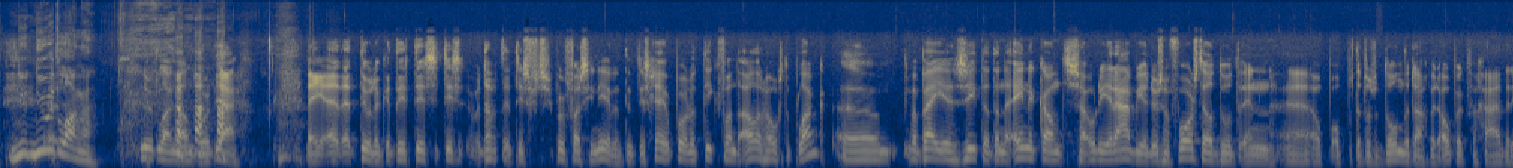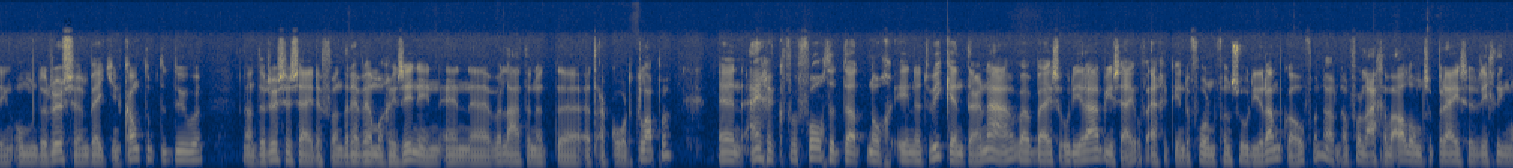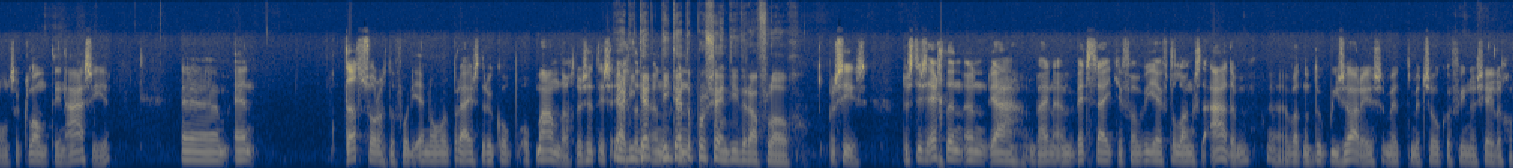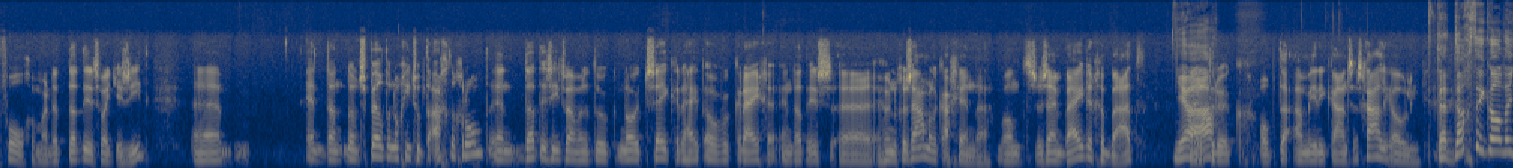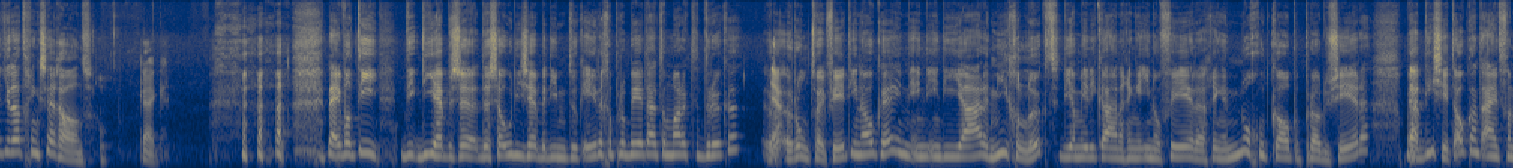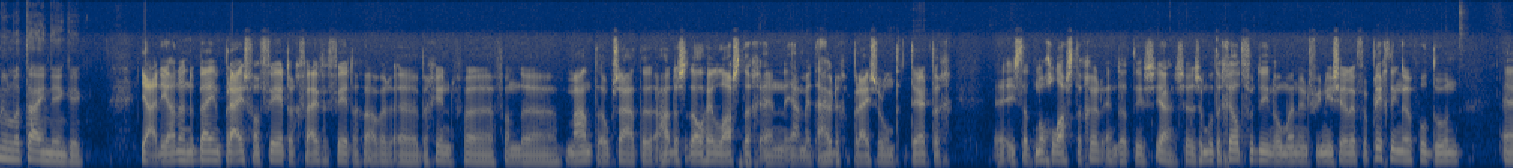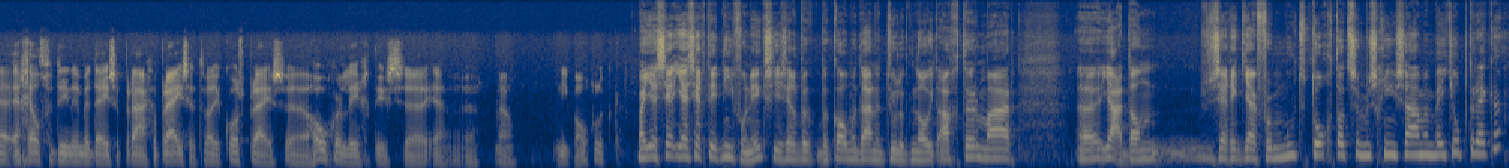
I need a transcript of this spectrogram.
nu, nu het lange. nu het lange antwoord, ja. Nee, natuurlijk. Het is, het, is, het, is, het is super fascinerend. Het is geopolitiek van de allerhoogste plank. Uh, waarbij je ziet dat aan de ene kant Saudi-Arabië dus een voorstel doet. En, uh, op, op, dat was op donderdag bij de OPEC-vergadering. Om de Russen een beetje een kant op te duwen. Nou, de Russen zeiden van daar hebben we helemaal geen zin in. En uh, we laten het, het akkoord klappen. En eigenlijk vervolgde dat nog in het weekend daarna. Waarbij Saudi-Arabië zei, of eigenlijk in de vorm van Saudi Ramco. Van nou, dan verlagen we al onze prijzen richting onze klanten in Azië. Um, en dat zorgde voor die enorme prijsdruk op, op maandag. Dus het is echt ja, die, een, die 30 procent die eraf vloog. Precies. Dus het is echt een, een, ja, bijna een wedstrijdje van wie heeft de langste adem. Uh, wat natuurlijk bizar is met, met zulke financiële gevolgen. Maar dat, dat is wat je ziet. Uh, en dan, dan speelt er nog iets op de achtergrond. En dat is iets waar we natuurlijk nooit zekerheid over krijgen. En dat is uh, hun gezamenlijke agenda. Want ze zijn beide gebaat ja. bij druk op de Amerikaanse schalieolie. Dat dacht ik al dat je dat ging zeggen, Hans. Kijk. nee, want die, die, die hebben ze, de Saoedi's hebben die natuurlijk eerder geprobeerd uit de markt te drukken. Ja. Rond 2014 ook, hè, in, in, in die jaren. Niet gelukt. Die Amerikanen gingen innoveren, gingen nog goedkoper produceren. Maar ja. ja, die zit ook aan het eind van hun Latijn, denk ik. Ja, die hadden het bij een prijs van 40, 45, waar we uh, begin van de maand op zaten, hadden ze het al heel lastig. En ja, met de huidige prijzen rond de 30 uh, is dat nog lastiger. En dat is, ja, ze, ze moeten geld verdienen om aan hun financiële verplichtingen voldoen. Uh, en geld verdienen met deze prage prijzen. Terwijl je kostprijs uh, hoger ligt, is uh, ja, nou, niet mogelijk. Maar jij zegt, jij zegt dit niet voor niks. Je zegt we, we komen daar natuurlijk nooit achter. Maar ja, dan zeg ik, jij vermoedt toch dat ze misschien samen een beetje optrekken?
